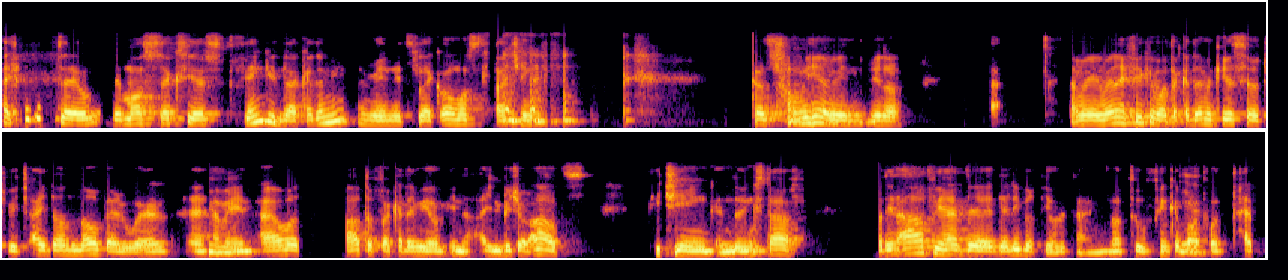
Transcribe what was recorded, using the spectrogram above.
I think it's the, the most sexiest thing in the academy. I mean, it's like almost touching Because for me, I mean, you know, I mean, when I think about academic research, which I don't know very well, uh, mm-hmm. I mean, I was part of academy of, in, in visual arts, teaching and doing stuff. But in art, we have the, the liberty all the time, not to think about yeah. what happened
